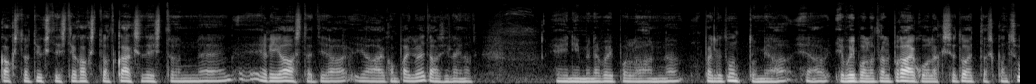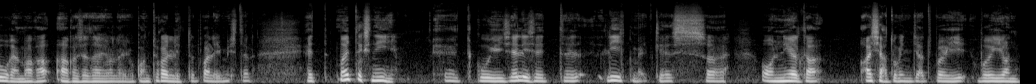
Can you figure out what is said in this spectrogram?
kaks tuhat üksteist ja kaks tuhat kaheksateist on eh, eri aastad ja, ja aeg on palju edasi läinud. inimene võib-olla on palju tuntum ja, ja, ja võib-olla tal praegu oleks see toetajaskond suurem, aga, aga seda ei ole ju kontrollitud valimistel. et ma ütleks nii, et kui selliseid liikmeid, kes on nii-öelda asjatundjad või, või on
